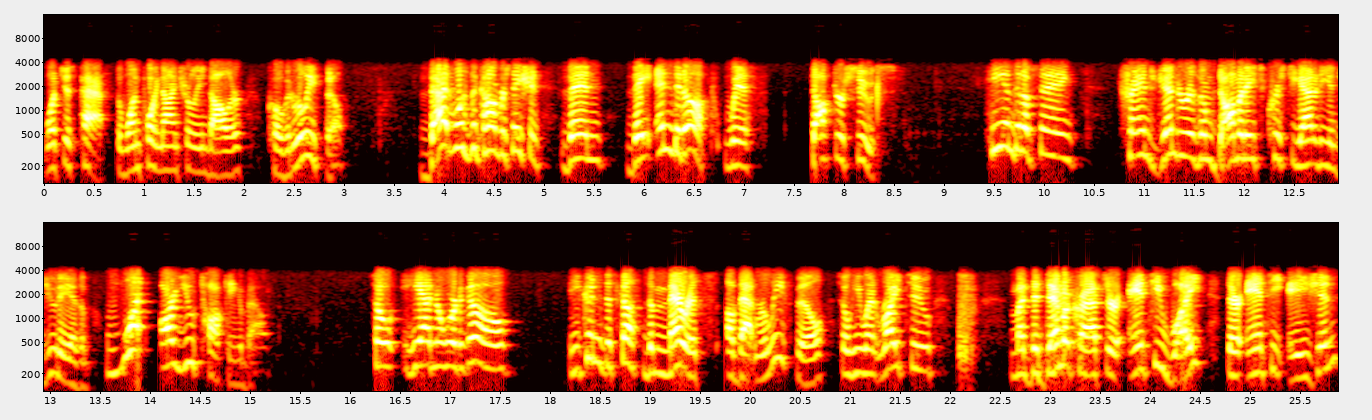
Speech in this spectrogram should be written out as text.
what just passed, the $1.9 trillion COVID relief bill. That was the conversation. Then they ended up with Dr. Seuss. He ended up saying transgenderism dominates Christianity and Judaism. What are you talking about? So he had nowhere to go. He couldn't discuss the merits of that relief bill, so he went right to the Democrats are anti-white, they're anti-Asian,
